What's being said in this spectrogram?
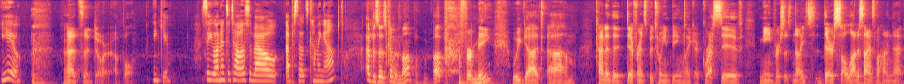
You. That's adorable. Thank you. So you wanted to tell us about episodes coming up? Episodes coming up up for me. We got um, kind of the difference between being like aggressive, mean versus nice. There's a lot of science behind that.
